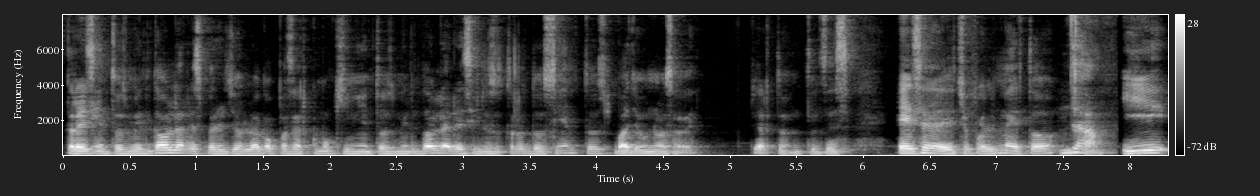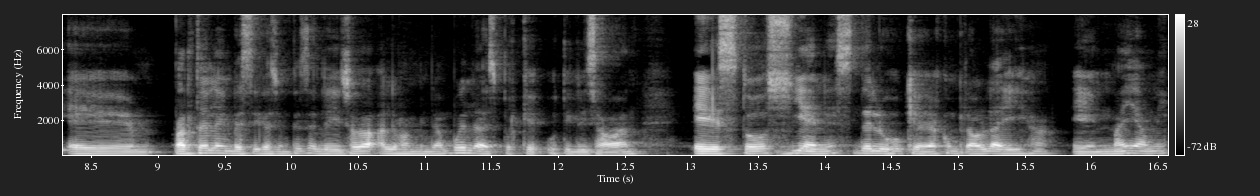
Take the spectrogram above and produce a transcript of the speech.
300 mil dólares, pero yo lo hago pasar como 500 mil dólares y los otros 200, vaya uno a saber, ¿cierto? Entonces, ese de hecho fue el método y eh, parte de la investigación que se le hizo a, a la familia Ambuela es porque utilizaban estos bienes de lujo que había comprado la hija en Miami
